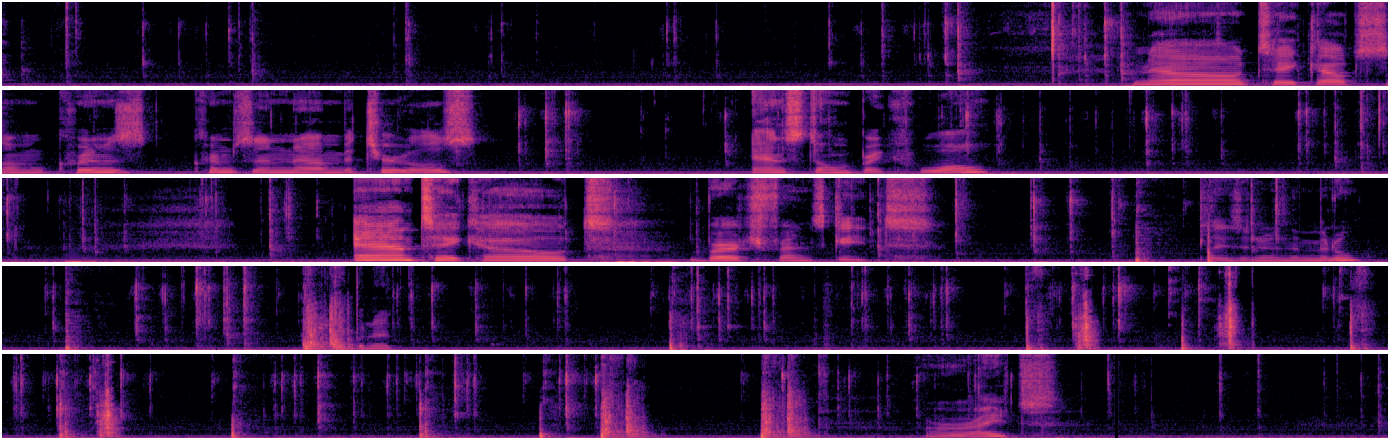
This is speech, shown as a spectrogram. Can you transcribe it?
Now take out some crims crimson uh, materials and stone brick wall. And take out birch fence gate. Place it in the middle. Open it. Alright.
